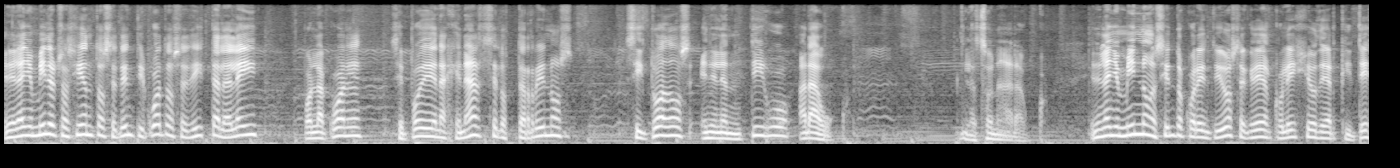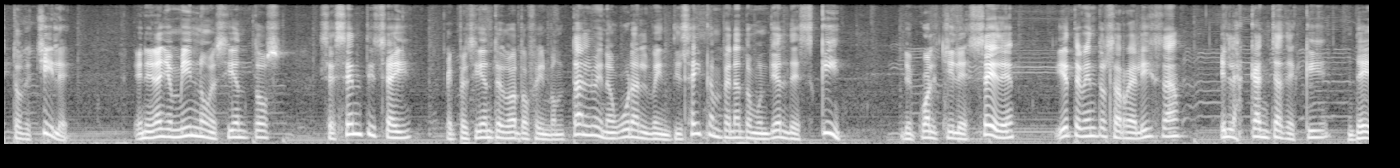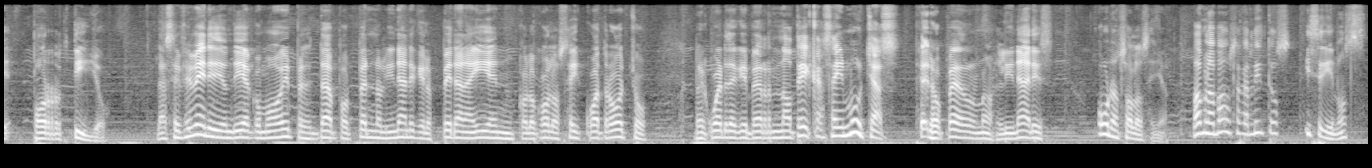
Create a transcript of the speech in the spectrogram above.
En el año 1874 se dicta la ley por la cual se pueden enajenarse los terrenos situados en el antiguo Arauco, en la zona de Arauco. En el año 1942 se crea el Colegio de Arquitectos de Chile. En el año 1966 el presidente Eduardo Frei Montalva inaugura el 26 Campeonato Mundial de Esquí, del cual Chile es sede, y este evento se realiza en las canchas de esquí de Portillo. Las efemérides de un día como hoy, presentadas por Pernos Linares, que lo esperan ahí en Colo Colo 648. Recuerde que pernotecas hay muchas, pero Pernos Linares, uno solo señor. Vamos a la pausa, Carlitos, y seguimos.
